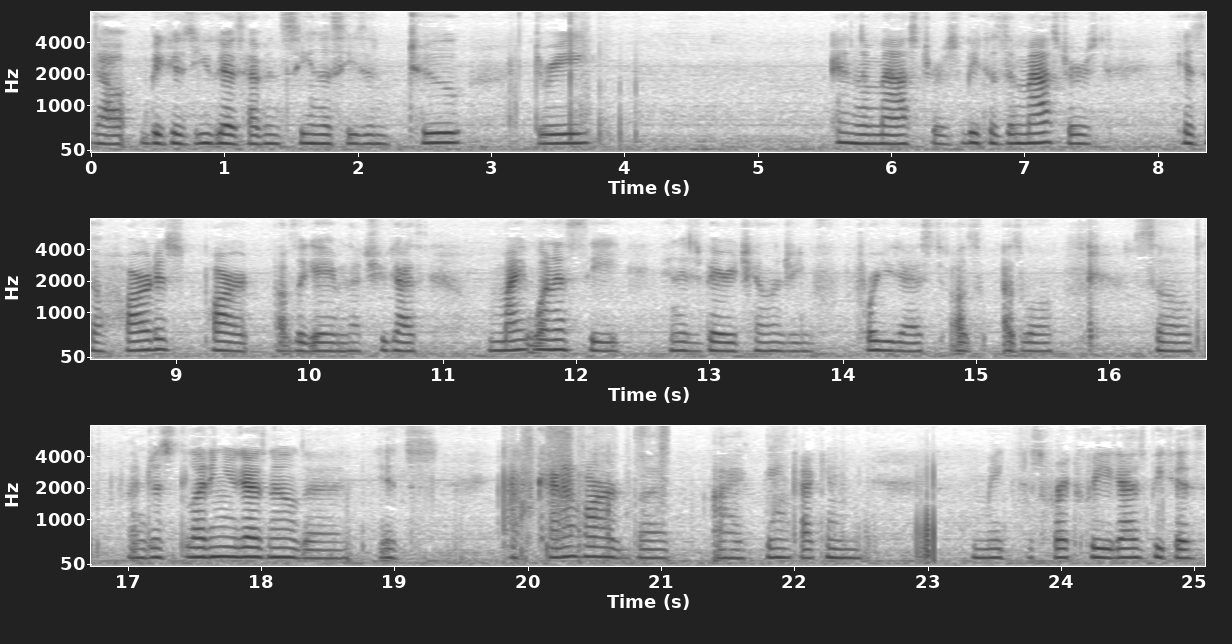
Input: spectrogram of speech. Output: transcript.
now because you guys haven't seen the season two, three, and the Masters because the Masters is the hardest part of the game that you guys might want to see and is very challenging for you guys as, as well. So I'm just letting you guys know that it's it's kind of hard, but I think I can make this work for you guys because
